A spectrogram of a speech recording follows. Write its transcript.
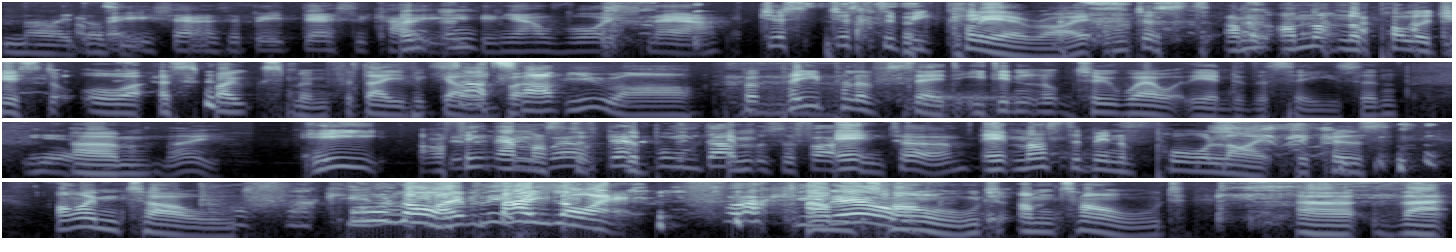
No, it I bet doesn't. he sounds a bit desiccated And- and- in your voice now. just just to be clear, right? I'm just I'm I'm not an apologist or a spokesman for David Gold, Shut but up, you are. but people have said he didn't look too well at the end of the season. Yeah. Um, Me. he I think that must have Death the- warmed up it- was the fucking it, term. it must have been a poor light because I'm told Oh, fucking All hell, night, Clips. daylight. Fucking I'm hell. told I'm told uh, that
